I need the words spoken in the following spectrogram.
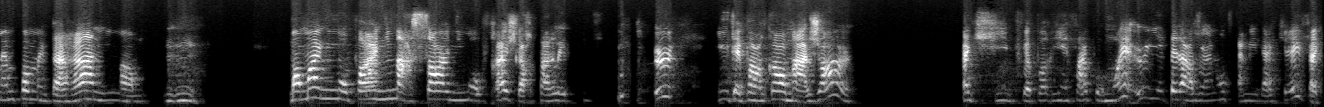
même pas mes parents, ni mon, maman, ni mon père, ni ma soeur, ni mon frère. Je leur parlais plus tout. Eux, ils n'étaient pas encore majeurs. Fait qu'ils ne pouvaient pas rien faire pour moi. Eux, ils étaient dans une autre famille d'accueil. Fait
